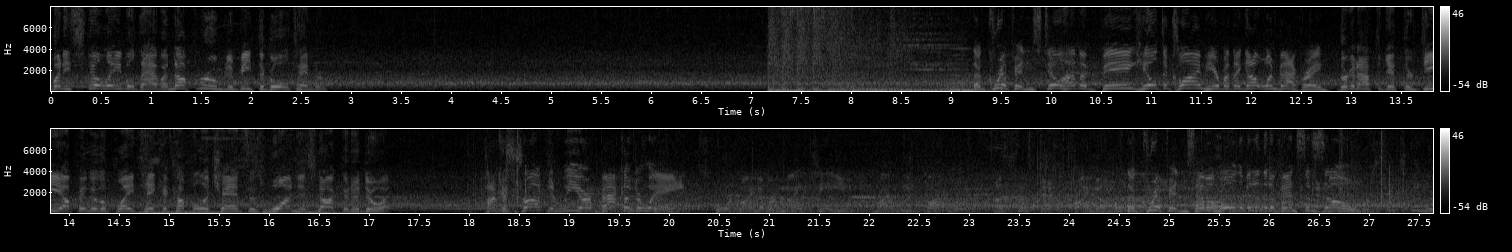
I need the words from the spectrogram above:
but he's still able to have enough room to beat the goaltender. The Griffins still have a big hill to climb here, but they got one back, Ray. They're going to have to get their D up into the play, take a couple of chances. One is not going to do it. Puck is dropped, and we are back underway. Scored by number 19, Riley Barber. Assisted by number The Griffins have a hold of it in the defensive zone. 61.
